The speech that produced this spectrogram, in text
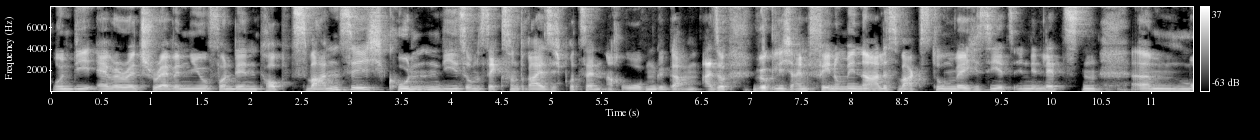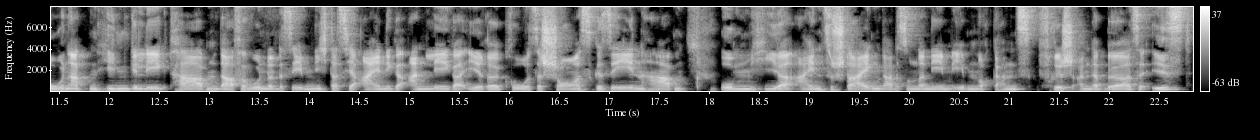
und die Average Revenue von den Top 20 Kunden, die ist um 36 Prozent nach oben gegangen. Also wirklich ein phänomenales Wachstum, welches sie jetzt in den letzten ähm, Monaten hingelegt haben. Da verwundert es eben nicht, dass hier einige Anleger ihre große Chance gesehen haben, um hier einzusteigen, da das Unternehmen eben noch ganz frisch an der Börse ist.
